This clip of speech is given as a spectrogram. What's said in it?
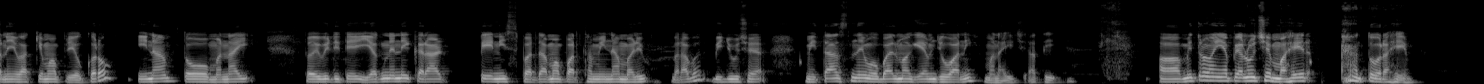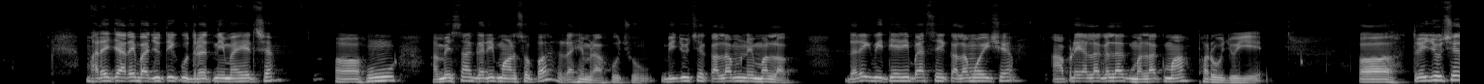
અને વાક્યમાં પ્રયોગ કરો. ઇનામ તો મનાઈ, તો એવી રીતે યજ્ઞની કરાટેની સ્પર્ધામાં પ્રથમ ઇનામ મળ્યું. બરાબર? બીજું છે મિતાંશને મોબાઈલમાં ગેમ જોવાની મનાઈ હતી. મિત્રો, અહીંયા પહેલું છે, મહેર તો રહે. મારે ચારે બાજુથી કુદરતની મહેર છે. હું હંમેશા ગરીબ માણસો પર રહેમ રાખું છું. બીજું છે કલમ ને મલક. દરેક વિદ્યાર્થી પાસે કલમ હોય છે. આપણે અલગ અલગ મલકમાં ફરવું જોઈએ. ત્રીજું છે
